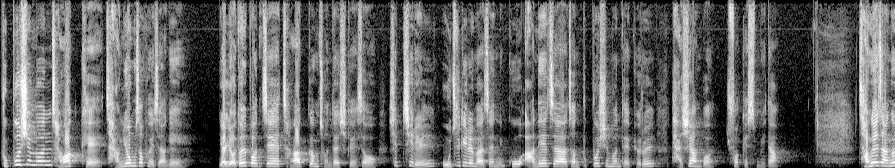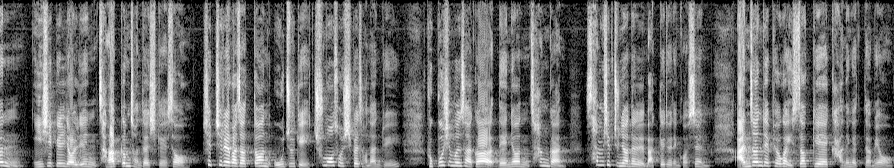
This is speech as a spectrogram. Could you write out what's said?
북부신문 장학회 장용석 회장이 18번째 장학금 전달식에서 17일 5주기를 맞은 고 안혜자 전 북부신문 대표를 다시 한번 추억했습니다. 장 회장은 20일 열린 장학금 전달식에서 17일 가졌던 5주기 추모 소식을 전한 뒤 북부신문사가 내년 창간 30주년을 맞게 되는 것은 안전 대표가 있었기에 가능했다며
